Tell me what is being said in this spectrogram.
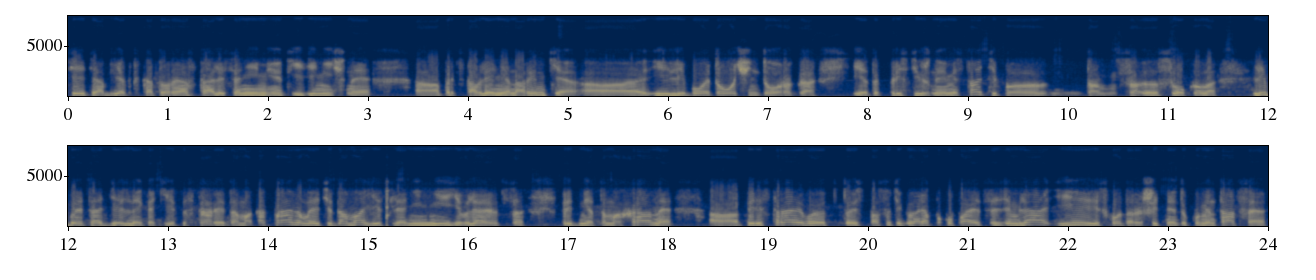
Все эти объекты, которые остались, они имеют единичные э, представления на рынке, э, и либо это очень дорого, и это престижные места, типа там Сокола, либо это отдельные какие-то старые дома. Как правило, эти дома, если они не являются предметом охраны, э, перестраивают, то есть, по сути говоря, покупается земля и исходно-решительная документация,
